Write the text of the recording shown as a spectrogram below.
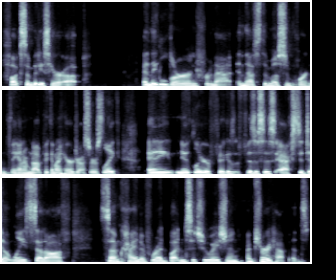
fucked somebody's hair up and they learned from that. And that's the most important thing. And i'm not picking on hairdressers. Like any nuclear phys- physicist accidentally set off some kind of red button situation i'm sure it happens.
